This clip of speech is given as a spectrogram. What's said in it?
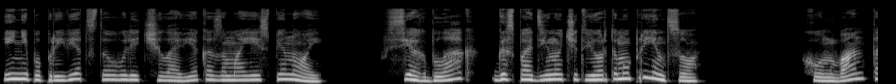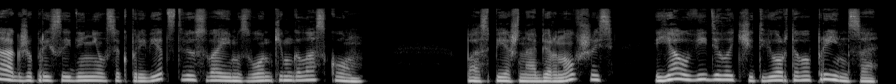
и не поприветствовали человека за моей спиной. «Всех благ господину четвертому принцу!» Хунван также присоединился к приветствию своим звонким голоском. Поспешно обернувшись, я увидела четвертого принца,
